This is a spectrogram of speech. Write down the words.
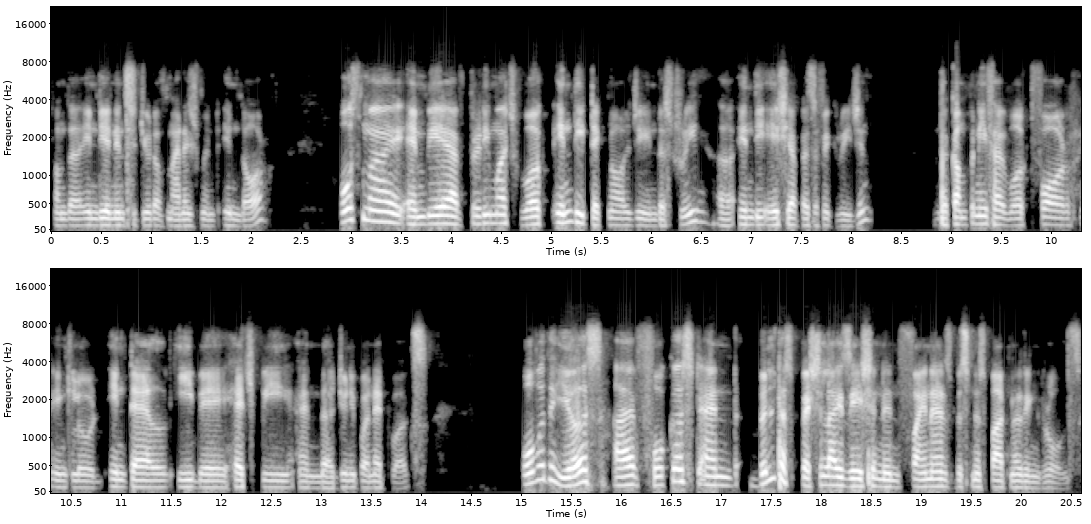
from the Indian Institute of Management Indore. Post my MBA, I've pretty much worked in the technology industry uh, in the Asia Pacific region. The companies I worked for include Intel, eBay, HP, and uh, Juniper Networks over the years, I've focused and built a specialization in finance business partnering roles.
